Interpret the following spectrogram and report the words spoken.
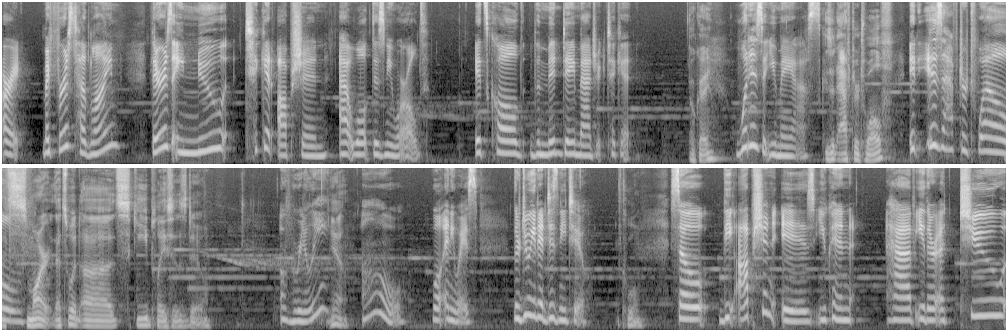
All right. My first headline there is a new ticket option at Walt Disney World. It's called the Midday Magic Ticket. Okay. What is it, you may ask? Is it after 12? It is after 12. Smart. That's what uh, ski places do. oh, really? Yeah. Oh. Well, anyways, they're doing it at Disney too. Cool. So the option is you can have either a two,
